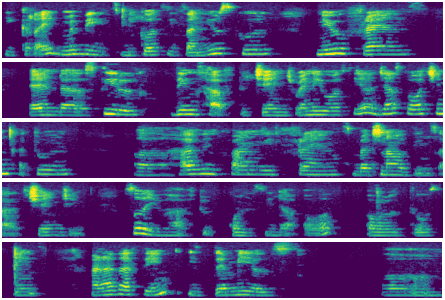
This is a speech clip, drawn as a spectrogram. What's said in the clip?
he cried. Maybe it's because it's a new school new friends and uh, still things have to change. When he was here, just watching cartoon, uh, having fun with friends, but now things are changing. So you have to consider all all those things. Another thing is the meals. Um,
